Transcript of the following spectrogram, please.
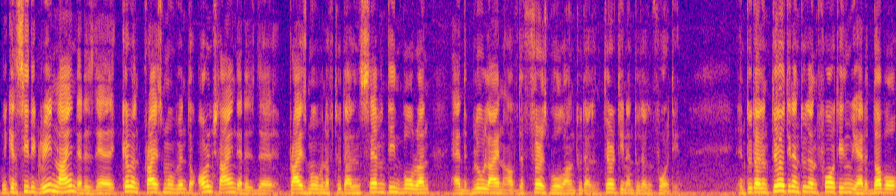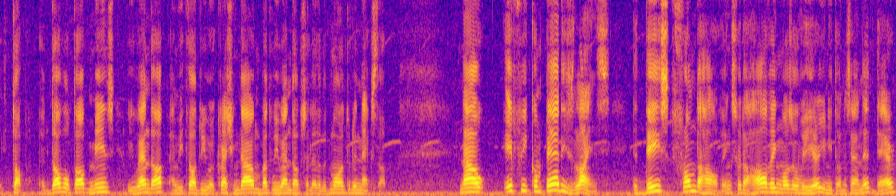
we can see the green line, that is the current price movement, the orange line, that is the price movement of 2017 bull run, and the blue line of the first bull run 2013 and 2014. In 2013 and 2014, we had a double top. A double top means we went up and we thought we were crashing down, but we went up a little bit more to the next top. Now, if we compare these lines, the days from the halving, so the halving was over here, you need to understand it, there,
